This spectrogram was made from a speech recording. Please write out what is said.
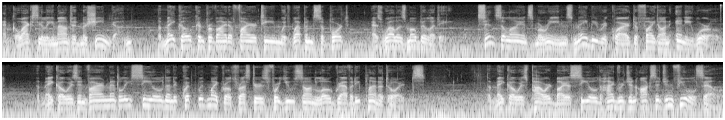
and coaxially mounted machine gun, the Mako can provide a fire team with weapon support as well as mobility. Since Alliance Marines may be required to fight on any world, the Mako is environmentally sealed and equipped with microthrusters for use on low-gravity planetoids. The Mako is powered by a sealed hydrogen-oxygen fuel cell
